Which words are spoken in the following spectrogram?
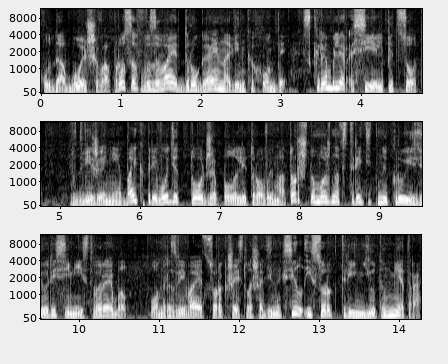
Куда больше вопросов вызывает другая новинка Honda — Scrambler CL500. В движение байк приводит тот же полулитровый мотор, что можно встретить на круизере семейства Rebel. Он развивает 46 лошадиных сил и 43 ньютон-метра.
